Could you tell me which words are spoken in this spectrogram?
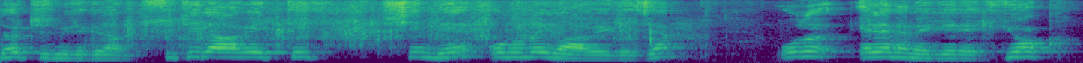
400 miligram süt ilave ettik. Şimdi ununu ilave edeceğim. Unu elememe gerek yok.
